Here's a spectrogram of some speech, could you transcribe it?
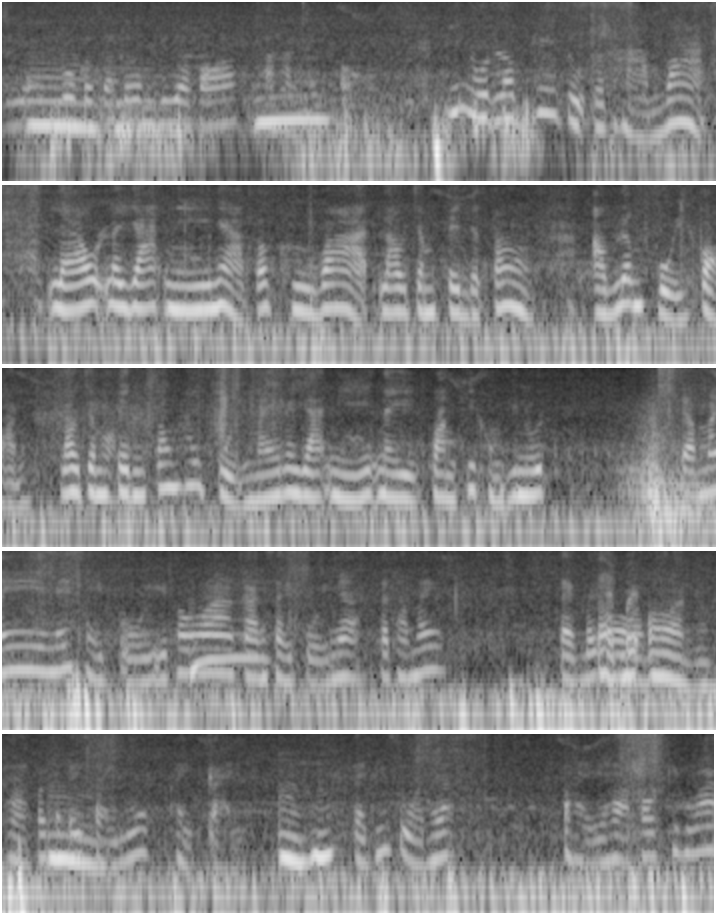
เบี้ยวอืม ลูกก็จะเริ่มเบี้ยวเพราะอาหารมันตกพี่นุชแล้วพี่สุจะถามว่า แล้วระยะนี้เนี่ยก็คือว่าเราจำเป็นจะต้องเอาเรื่องปุ๋ยก่อน เราจำเป็นต้องให้ปุ๋ยไหมระยะนี้ในความคิดของพี่นุช จะไม่ไม่ใส่ปุ๋ย เพราะว่าการใส่ปุ๋ยเนี่ยจะทำให้ แตกใบแต่อ่อใบนอ่อนค่ะก็จะไปอืมใส่ลูกไข่ไก่อือฮึแต่ที่สวนเนี่ยใส่ค่ะเขาคิดว่า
